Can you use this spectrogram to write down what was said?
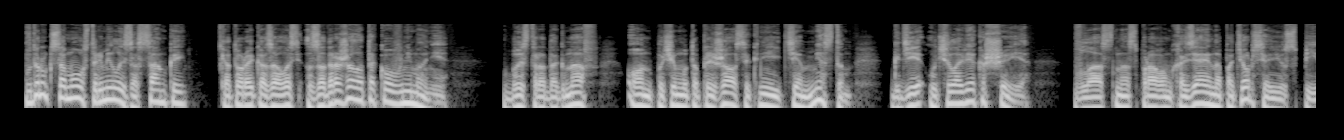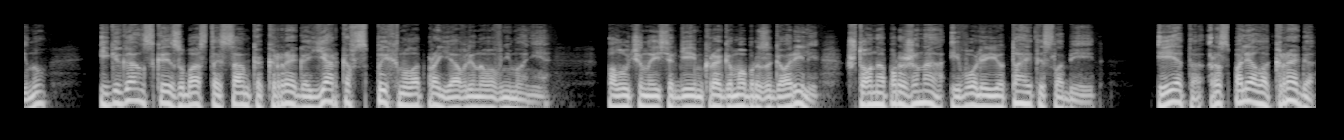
вдруг само устремилось за самкой, которая, казалось, задрожала такого внимания. Быстро догнав, он почему-то прижался к ней тем местом, где у человека шея. Властно с правом хозяина потерся ее спину, и гигантская зубастая самка Крэга ярко вспыхнула от проявленного внимания. Полученные Сергеем Крэгом образы говорили, что она поражена, и воля ее тает и слабеет. И это распаляло Крэга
